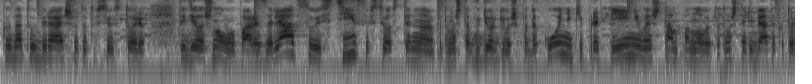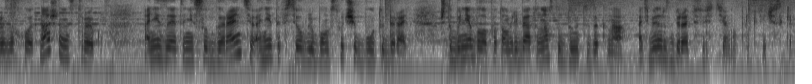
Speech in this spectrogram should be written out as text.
когда ты убираешь вот эту всю историю. Ты делаешь новую пароизоляцию, стис и все остальное, потому что выдергиваешь подоконники, пропениваешь там по новой, потому что ребята, которые заходят в нашу настройку, они за это несут гарантию, они это все в любом случае будут убирать, чтобы не было потом, ребята, у нас тут дует из окна, а тебе разбирать всю стену практически.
